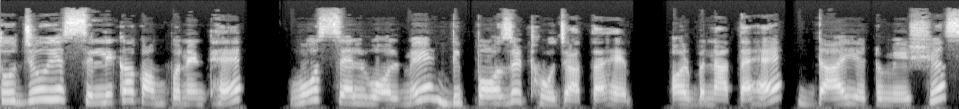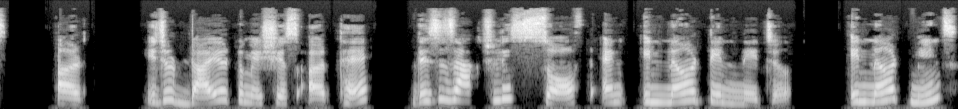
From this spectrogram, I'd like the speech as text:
तो जो ये सिलिका कंपोनेंट है, वो सेल वॉल में डिपॉजिट हो जाता है और बनाता है डायटोमेशियस अर्थ ये जो डायटोमेशियस अर्थ है this is actually soft and inert in nature inert means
